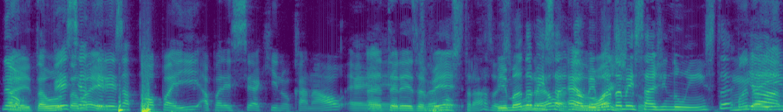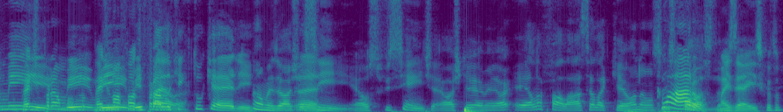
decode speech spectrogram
Não, Aí, tamo- vê se tamo a aí. Tereza topa aí aparecer aqui no canal. É, É, Tereza, vê. mostrar? Me manda mensagem. É, não, me manda lógico. mensagem no Insta Manda- e aí me, pede pra- me, pede uma me- foto me fala o ela. que, que tu quer ali. Não, mas eu acho É. assim, é o suficiente. Eu acho que é melhor ela falar se ela quer ou não Claro, exposta. mas é isso que eu tô, é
